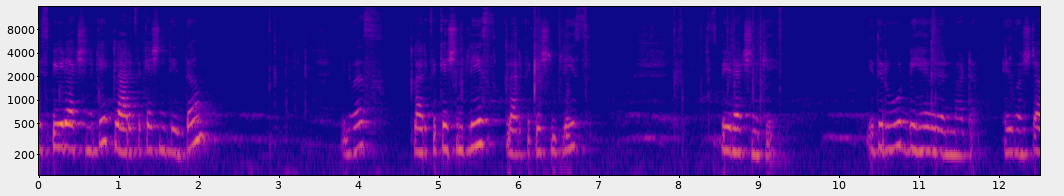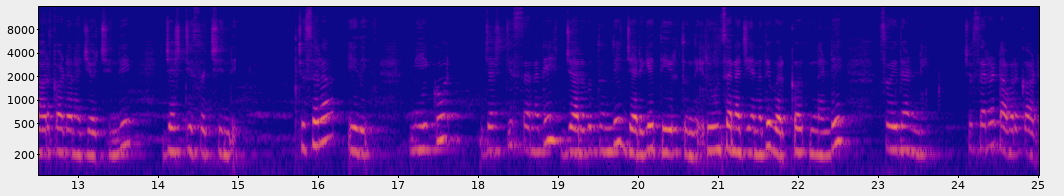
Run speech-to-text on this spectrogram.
ఈ స్పీడ్ యాక్షన్కి క్లారిఫికేషన్ తీద్దాం. Universe clarification please clarification please speed యాక్షన్కి ఇది రూట్ బిహేవియర్ అనమాట ఇది స్టార్ కార్డ్ ఎనర్జీ వచ్చింది జస్టిస్ వచ్చింది. చూసారా? ఇది. మీకు జస్టిస్ అనేది జరుగుతుంది జరిగే తీరుతుంది. రూల్స్ ఎనర్జీ అనేది వర్క్ అవుతుందండి. సో ఇదండి. చూసారా? Tower card.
